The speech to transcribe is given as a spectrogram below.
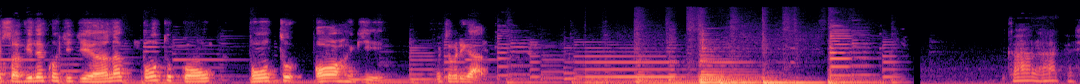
a sua vida cotidiana.com.org. Muito obrigado. Caracas.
